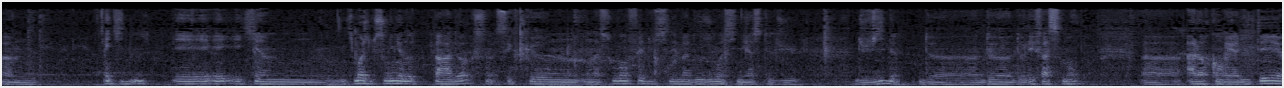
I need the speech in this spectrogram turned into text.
Euh, et qui et, qui, qui, moi, je souligne un autre paradoxe, c'est qu'on on a souvent fait du cinéma d'Ozu un cinéaste du, vide, de, l'effacement, euh, alors qu'en réalité, euh,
